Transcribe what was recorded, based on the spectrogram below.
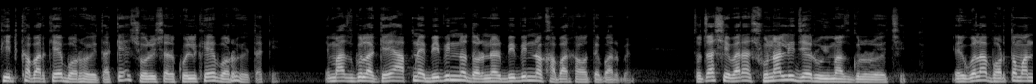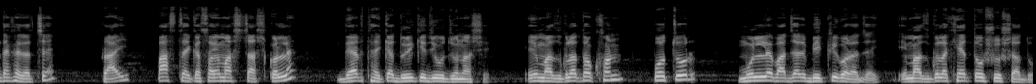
ফিট খাবার খেয়ে বড় হয়ে থাকে, সরিষার কুল খেয়ে বড় হয়ে থাকে। এই মাছগুলাকে আপনি বিভিন্ন ধরনের বিভিন্ন খাবার খাওয়াতে পারবেন। তো চাষি সোনালি যে রুই মাছগুলো রয়েছে, এগুলা বর্তমান দেখা যাচ্ছে প্রায় পাঁচ থেকে ছয় মাস চাষ করলে দেড় থেকে দুই কেজি ওজন আসে। এই মাছগুলো তখন প্রচুর মূল্যে বাজারে বিক্রি করা যায়। এই মাছগুলো খেতেও সুস্বাদু।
